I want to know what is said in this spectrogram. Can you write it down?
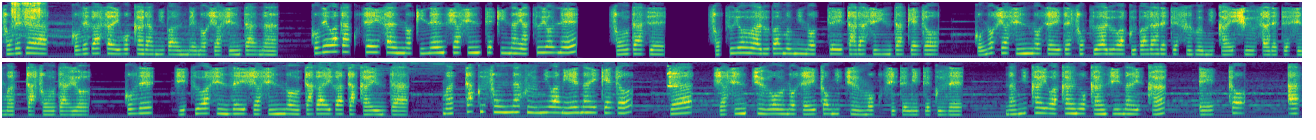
それじゃあ、これが最後から2番目の写真だな。これは学生さんの記念写真的なやつよねそうだぜ。卒業アルバムに載っていたらしいんだけど、この写真のせいで卒アルは配られてすぐに回収されてしまったそうだよ。これ、実は心霊写真の疑いが高いんだ。全くそんな風には見えないけど。じゃあ、写真中央の生徒に注目してみてくれ。何か違和感を感じないか？えー、っと、あ、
